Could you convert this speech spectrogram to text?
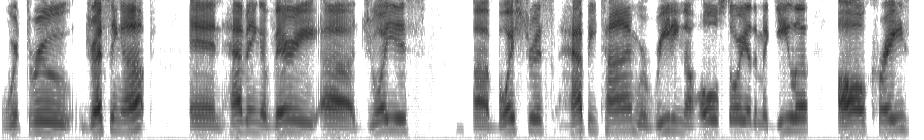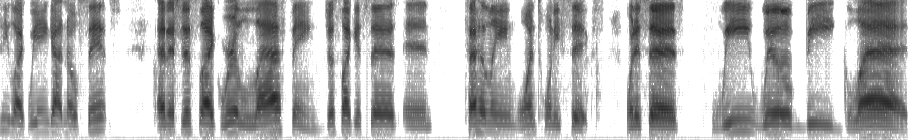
we're through dressing up and having a very uh, joyous, uh, boisterous, happy time. We're reading the whole story of the Megillah, all crazy, like we ain't got no sense. And it's just like we're laughing, just like it says in Tehillim 126, when it says, We will be glad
